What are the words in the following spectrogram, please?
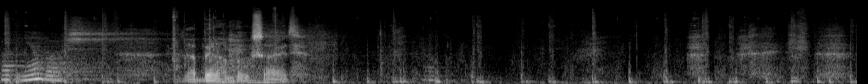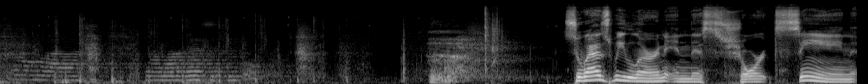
about the ambush? I've been on both sides. So, as we learn in this short scene,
